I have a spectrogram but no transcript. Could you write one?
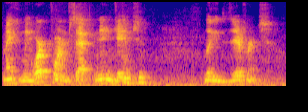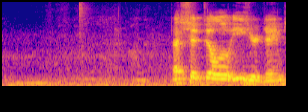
Making me work for him this afternoon, James. Look at the difference. That should feel a little easier, James.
